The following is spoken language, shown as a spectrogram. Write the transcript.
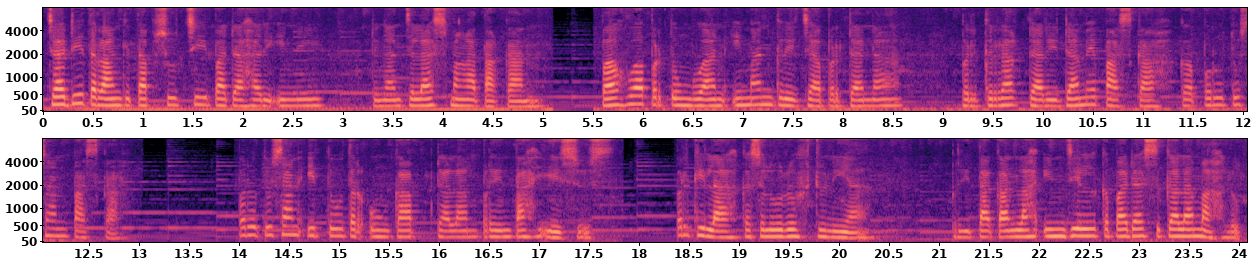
Jadi terang kitab suci pada hari ini dengan jelas mengatakan bahwa pertumbuhan iman gereja perdana bergerak dari damai Paskah ke perutusan Paskah. Perutusan itu terungkap dalam perintah Yesus. Pergilah ke seluruh dunia, beritakanlah Injil kepada segala makhluk.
